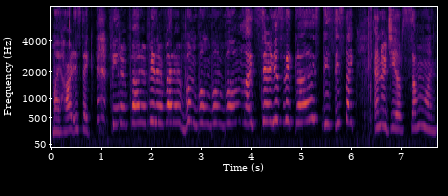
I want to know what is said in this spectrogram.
my heart is like peter patter peter patter boom boom boom boom. Like seriously guys this is like energy of someone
